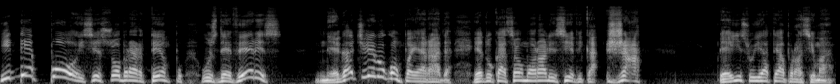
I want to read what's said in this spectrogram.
e depois, se sobrar tempo, os deveres? Negativo, companheirada. Educação moral e cívica, já! É isso e até a próxima.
